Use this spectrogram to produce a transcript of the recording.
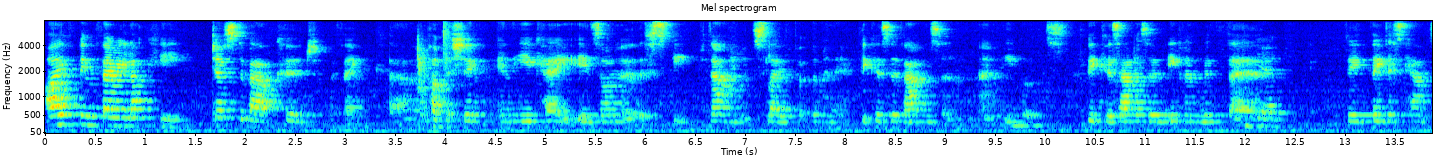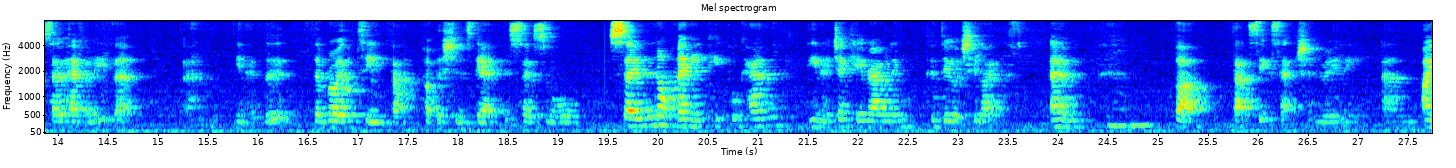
I've been very lucky. Just about could. I think uh, publishing in the UK is on a, a steep downward slope at the minute because of Amazon and ebooks. Because Amazon, even with their yeah. they, they discount so heavily that you know the, the royalty that publishers get is so small. So not many people can. You know, J.K. Rowling can do what she likes, um, Mhm. but that's the exception, really. Um, I,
